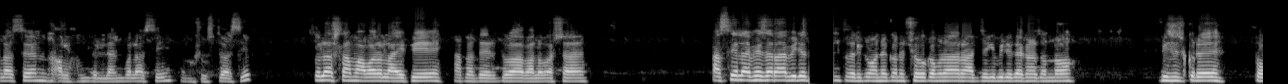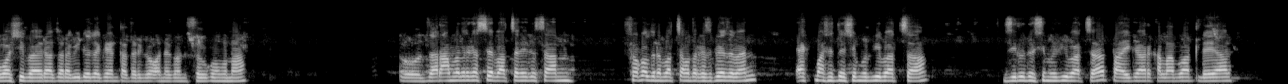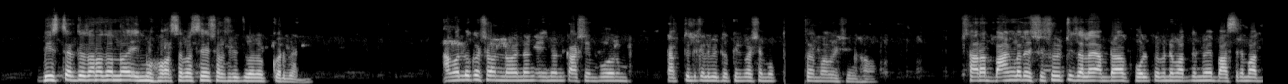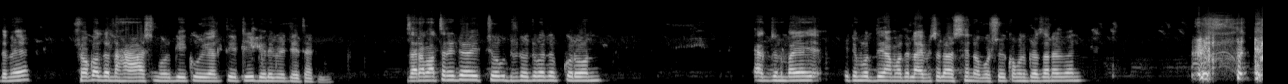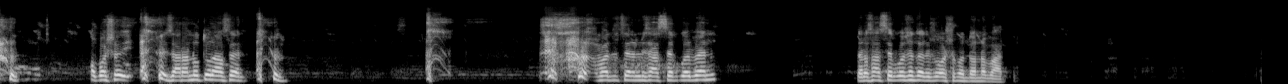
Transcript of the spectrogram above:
ভালো আছেন? আলহামদুলিল্লাহ আমি ভালো আছি এবং সুস্থ আছি। চলে আসলাম আবারও লাইভে আপনাদের দোয়া ভালোবাসায়। আজকে লাইভে যারা ভিডিও তাদেরকে অনেক, অনেক শুভকামনা রাত ভিডিও দেখার জন্য। বিশেষ করে প্রবাসী ভাইরা যারা ভিডিও দেখেন তাদেরকে অনেক, অনেক শুভকামনা। তো যারা আমাদের কাছে বাচ্চা নিতে চান, সকল ধরনের বাচ্চা আমাদের কাছে পেয়ে যাবেন। এক মাসের দেশি মুরগি বাচ্চা, জিরো দেশি মুরগি বাচ্চা, টাইগার, কালাবাট, লেয়ার বিস্তারিত জানার জন্য ইমো হোয়াটসঅ্যাপ আছে সরাসরি যোগাযোগ করবেন। আমার লোকেশন ৯ নং ইউনিয়ন কাশিমপুর, গাবতলী কলোনি দক্ষিণ পাশে মুক্তার ময়মনসিংহ। সারা বাংলাদেশ ৬৬টি জেলায় আমরা ফুল পেমেন্টের মাধ্যমে বাসের মাধ্যমে সকল ধরনের হাঁস, মুরগি, কুরিয়ার, তিতি ডেলিভারি দিয়ে থাকি। যারা বাচ্চা নিতে ইচ্ছুক দ্রুত যোগাযোগ করুন। একজন ভাই ইতিমধ্যে আমাদের লাইভে চলে আসছেন অবশ্যই কমেন্ট করে জানাবেন। অবশ্যই যারা নতুন আছেন আমাদের চ্যানেলটি সাবস্ক্রাইব করবেন। যারা সাবস্ক্রাইব করেছেন তাদেরকে অসংখ্য ধন্যবাদ।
